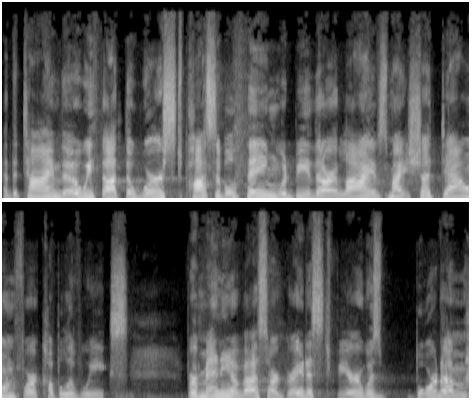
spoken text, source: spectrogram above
At the time, though, we thought the worst possible thing would be that our lives might shut down for a couple of weeks. For many of us, our greatest fear was boredom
